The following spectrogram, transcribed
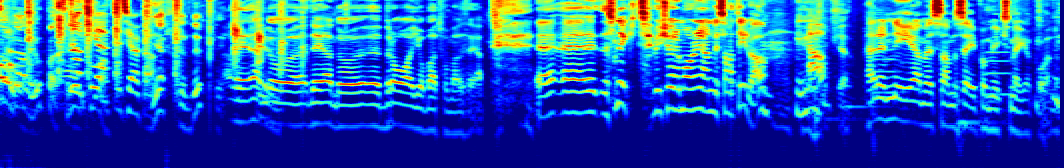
Så hade allihopa, Stort 3-2. grattis Jakob. Jätteduktig. Det är, ändå, det är ändå eh, bra jobbat får man säga. Eh, eh, snyggt, vi kör imorgon igen vid samma tid va? Ja. Här är Nea med Sam Say på Mix Megapol.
